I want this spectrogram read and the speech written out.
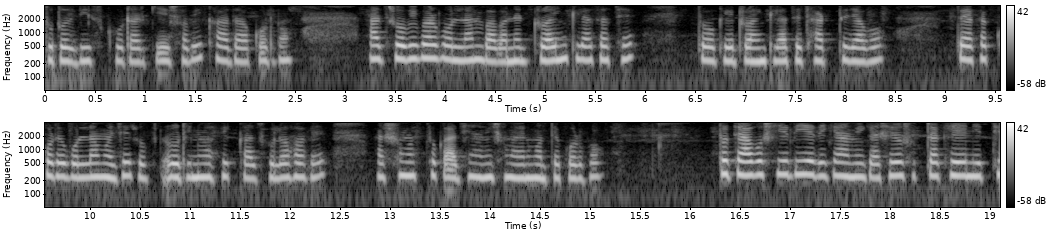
দুটো বিস্কুট আর কি এসবই খাওয়া দাওয়া করব। আজ রবিবার বললাম, বাবানের ড্রয়িং ক্লাস আছে, তো ওকে ড্রয়িং ক্লাসে ছাড়তে যাব। তো এক এক করে বললাম, ওই যে রুটিন মাফিক কাজগুলো হবে, আর সমস্ত কাজই আমি সময়ের মধ্যে করব। তো চা বসিয়ে দিয়ে এদিকে আমি গ্যাসের ওষুধটা খেয়ে নিচ্ছি,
